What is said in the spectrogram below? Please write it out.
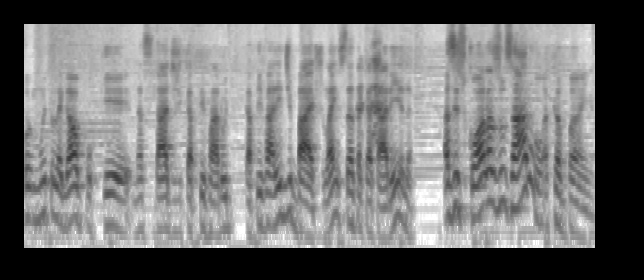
foi muito legal porque na cidade de Capivari, Capivari de Baixo, lá em Santa Catarina, as escolas usaram a campanha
